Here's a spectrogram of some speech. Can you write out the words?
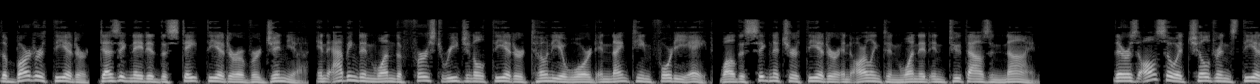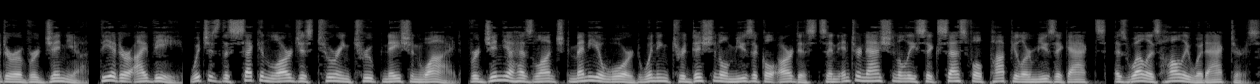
The Barter Theater, designated the State Theater of Virginia, in Abingdon won the first Regional Theater Tony Award in 1948, while the Signature Theater in Arlington won it in 2009. There is also a Children's Theater of Virginia, Theater IV, which is the second largest touring troupe nationwide. Virginia has launched many award winning traditional musical artists and internationally successful popular music acts, as well as Hollywood actors.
